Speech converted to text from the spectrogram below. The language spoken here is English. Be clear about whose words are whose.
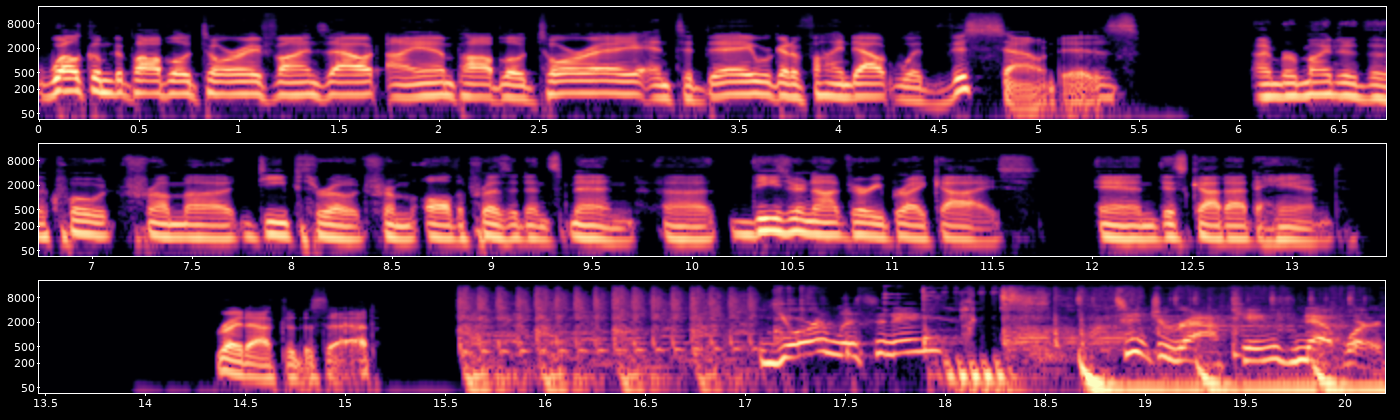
Speaker 1: Welcome to Pablo Torre Finds Out. I am Pablo Torre, and today we're going to find out what this sound is.
Speaker 2: I'm reminded of the quote from uh, Deep Throat from All the President's Men. Uh, These are not very bright guys, and this got out of hand.
Speaker 1: Right after this ad.
Speaker 3: You're listening to DraftKings Network.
